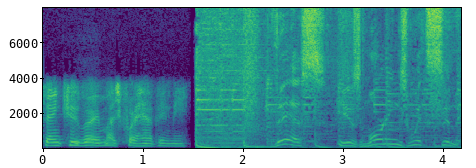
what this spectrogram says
Thank you very much for having me. This is Mornings with Simi.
